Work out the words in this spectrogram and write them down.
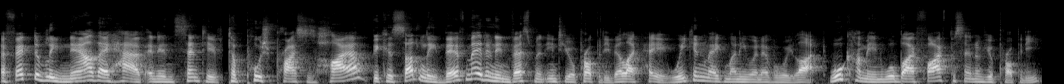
effectively now they have an incentive to push prices higher because suddenly they've made an investment into your property. They're like, hey, we can make money whenever we like. We'll come in, we'll buy 5% of your property.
